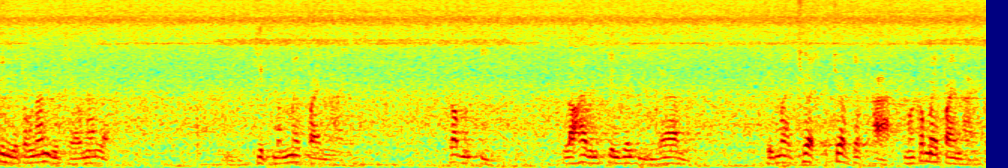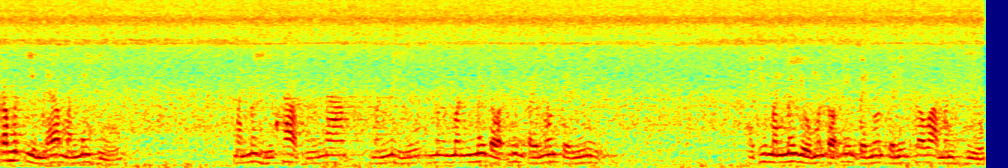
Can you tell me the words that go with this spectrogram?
กินอยู่ตรงนั้นอยู่แถวนั้นแหละ จิตมันไม่ไปไหนเพราะมันอิ่มเราให้มันกินจนอิ่มแล้ว ถึงแม้เชือกเชือกจะขาดมันก็ไม่ไปไหน เพราะมันอิ่มแล้วมันไม่หิว มันไม่หิวข้าวหิวน้ำมันไม่หิวมันมันไม่โดดดิ้นไปนู่นไปนี่ไอ้ที่มันไม่อยู่มันโดดดิ้นไปนู่นไปนี้เพราะว่ามันหิว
